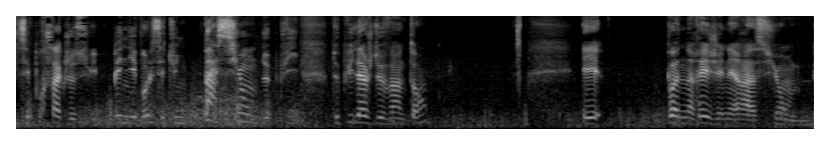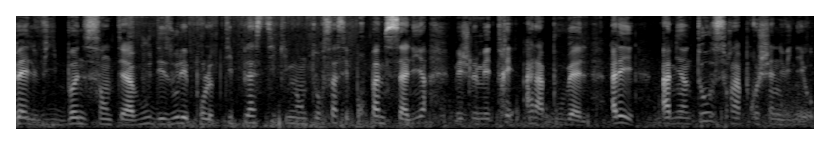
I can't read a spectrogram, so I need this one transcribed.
C'est pour ça que je suis bénévole. C'est une passion depuis, l'âge de 20 ans. Et bonne régénération, belle vie, bonne santé à vous. Désolé pour le petit plastique qui m'entoure, ça c'est pour pas me salir, mais je le mettrai à la poubelle. Allez, à bientôt sur la prochaine vidéo.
